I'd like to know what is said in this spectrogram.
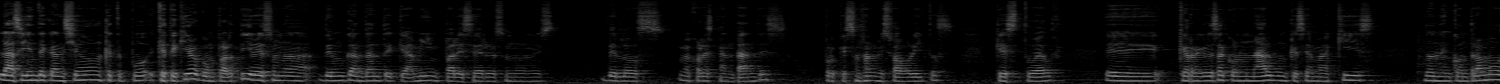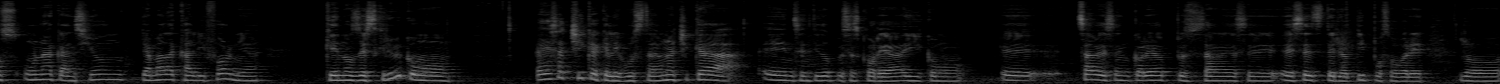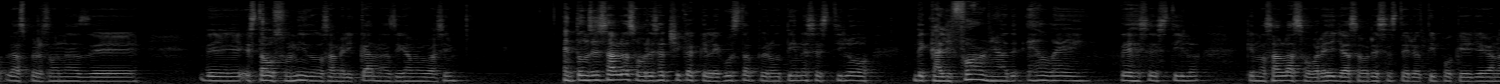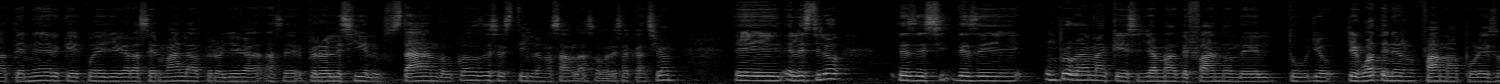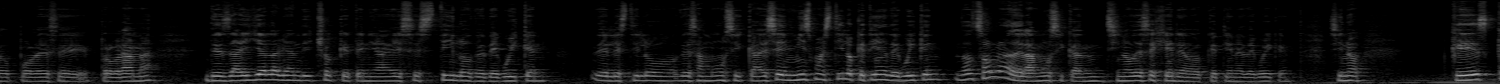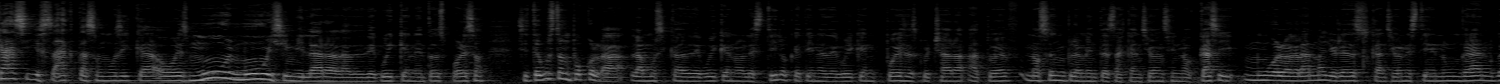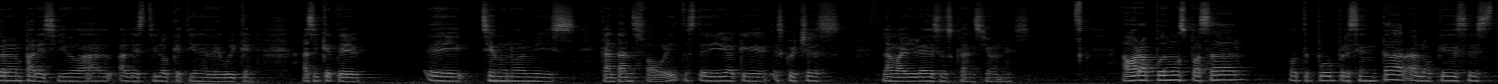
la siguiente canción que te, que te quiero compartir es una de un cantante que a mí, parecer, es uno de, los mejores cantantes, porque es uno de mis favoritos, que es 12, eh, que regresa con un álbum que se llama Kiss, donde encontramos una canción llamada California, que nos describe como esa chica que le gusta, una chica en sentido pues es Corea y como eh, sabes, en Corea, pues, sabes, eh, ese estereotipo sobre lo, las personas de, de Estados Unidos, americanas, digámoslo así. Entonces habla sobre esa chica que le gusta, pero tiene ese estilo de California, de LA, de ese estilo, que nos habla sobre ella, sobre ese estereotipo que llegan a tener, que puede llegar a ser mala, pero llega pero él le sigue gustando, cosas de ese estilo, nos habla sobre esa canción. Eh, el estilo desde, desde un programa que se llama The Fan, donde él tu, llegó a tener fama por eso, por ese programa. Desde ahí ya le habían dicho que tenía ese estilo de The Weeknd, el estilo de esa música, ese mismo estilo que tiene The Weeknd, no solo de la música, sino de ese género que tiene The Weeknd, sino que es casi exacta su música o es muy muy similar a la de The Weeknd, entonces por eso si te gusta un poco la, música de The Weeknd o el estilo que tiene The Weeknd, puedes escuchar a, a no simplemente esta canción, sino casi la gran mayoría de sus canciones tienen un gran, gran parecido al, estilo que tiene The Weeknd. Así que te, eh, siendo uno de mis cantantes favoritos, te diría que escuches la mayoría de sus canciones. Ahora podemos pasar o te puedo presentar a lo que es, es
